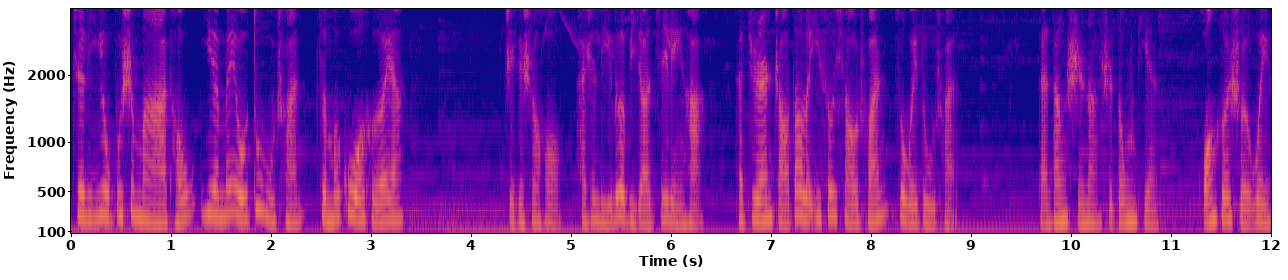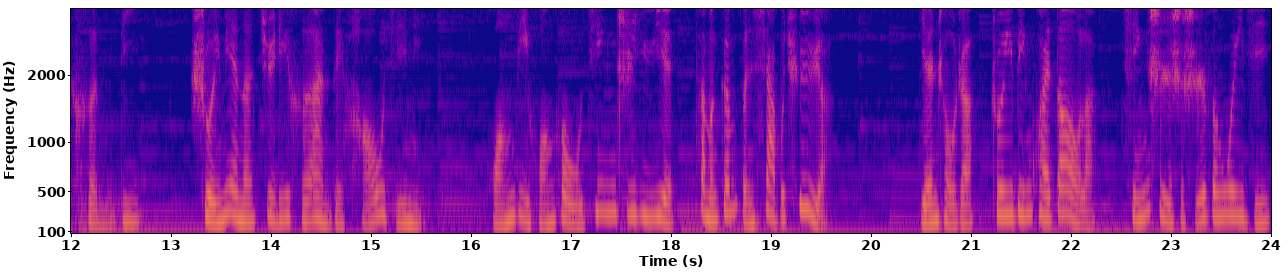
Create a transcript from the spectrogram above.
这里又不是码头，也没有渡船，怎么过河呀？这个时候还是李乐比较机灵哈，他居然找到了一艘小船作为渡船，但当时呢是冬天。黄河水位很低，水面呢距离河岸得好几米。皇帝皇后金枝玉叶，他们根本下不去呀。眼瞅着追兵快到了，情势是十分危急，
